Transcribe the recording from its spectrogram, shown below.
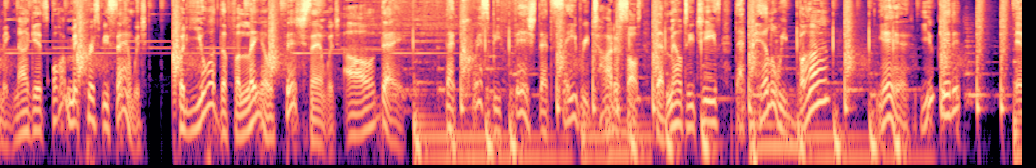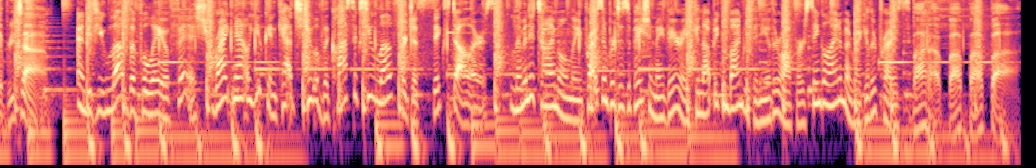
McNuggets, or McCrispy Sandwich. But you're the filet fish Sandwich all day. That crispy fish, that savory tartar sauce, that melty cheese, that pillowy bun. Yeah, you get it. Every time. And if you love the filet of fish, right now you can catch two of the classics you love for just $6. Limited time only. Price and participation may vary. Cannot be combined with any other offer. Single item at regular price. Ba da ba ba ba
